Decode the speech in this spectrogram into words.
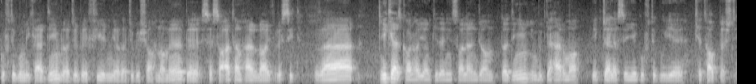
گفتگو می کردیم راجع به فیلم یا راجع به شاهنامه. به سه ساعت هم هر لایو رسید. و یکی از کارهایی هم که در این سال انجام دادیم این بود که هر ماه یک جلسه گفتگوی کتاب داشتیم.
